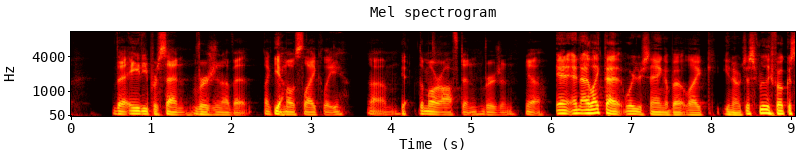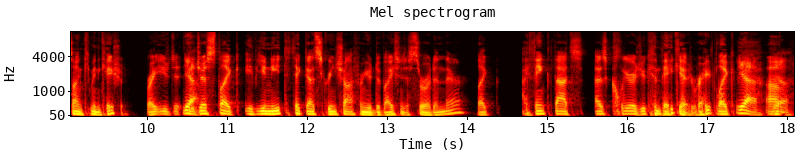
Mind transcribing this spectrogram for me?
the 80% version of it, like Yeah. the most likely, um, Yeah. the more often version. Yeah. and, and I like that what you're saying about like you know just really focus on communication, right? You, Yeah. you just like if you need to take that screenshot from your device and just throw it in there, like I think that's as clear as you can make it, right? Like Yeah. Um, yeah.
